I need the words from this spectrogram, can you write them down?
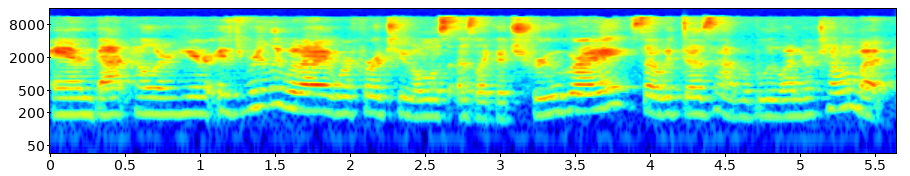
and that color here is really what I refer to almost as like a true gray. So it does have a blue undertone, but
